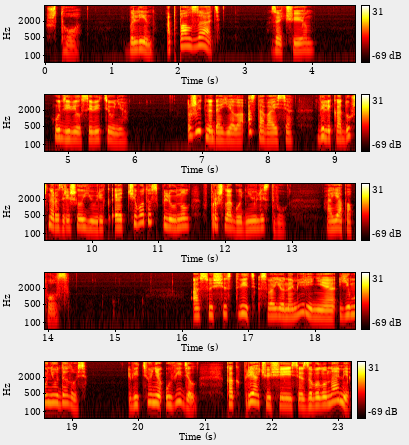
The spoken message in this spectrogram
Что? Блин, отползать. Зачем? Удивился Витюня. Жить надоело, оставайся, великодушно разрешил Юрик и от чего-то сплюнул в прошлогоднюю листву. А я пополз. Осуществить свое намерение ему не удалось. Витюня увидел, как прячущиеся за валунами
